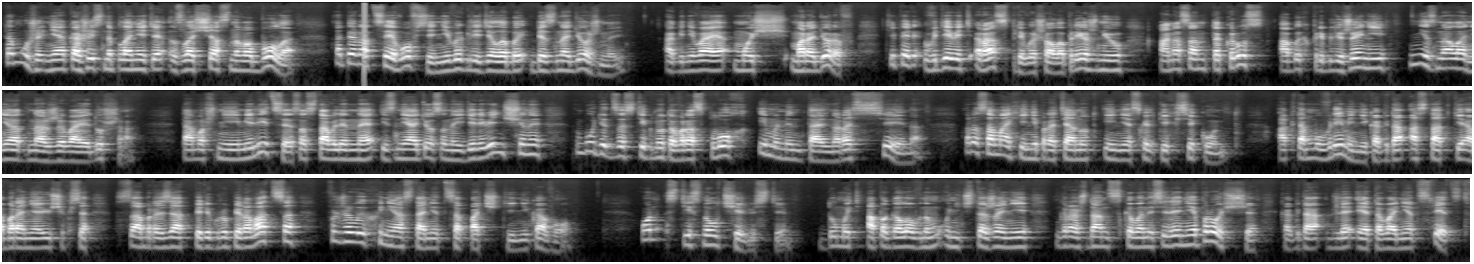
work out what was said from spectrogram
тому же, не окажись на планете злосчастного Бола, операция вовсе не выглядела бы безнадежной. Огневая мощь мародеров теперь в девять раз превышала прежнюю, а на Санта-Крус об их приближении не знала ни одна живая душа. Тамошняя милиция, составленная из неотесанной деревенщины, будет застигнута врасплох и моментально рассеяна. Росомахи не протянут и нескольких секунд а к тому времени, когда остатки обороняющихся сообразят перегруппироваться, в живых не останется почти никого. Он стиснул челюсти. Думать о поголовном уничтожении гражданского населения проще, когда для этого нет средств.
